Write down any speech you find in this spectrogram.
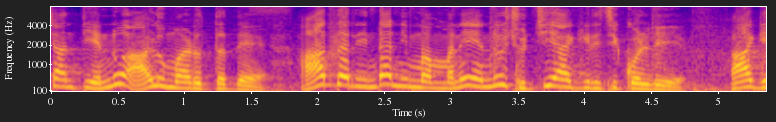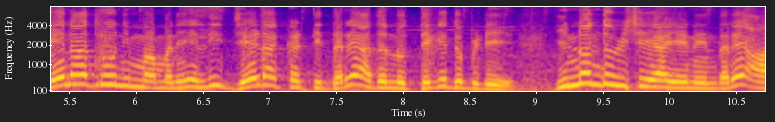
ಶಾಂತಿಯನ್ನು ಹಾಳು ಮಾಡುತ್ತದೆ ಆದ್ದರಿಂದ ನಿಮ್ಮ ಮನೆಯನ್ನು ಶುಚಿಯಾಗಿರಿಸಿಕೊಳ್ಳಿ. ಹಾಗೇನಾದರೂ ನಿಮ್ಮ ಮನೆಯಲ್ಲಿ ಜೇಡ ಕಟ್ಟಿದ್ದರೆ ಅದನ್ನು ತೆಗೆದು ಬಿಡಿ ಇನ್ನೊಂದು ವಿಷಯ ಏನೆಂದರೆ ಆ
